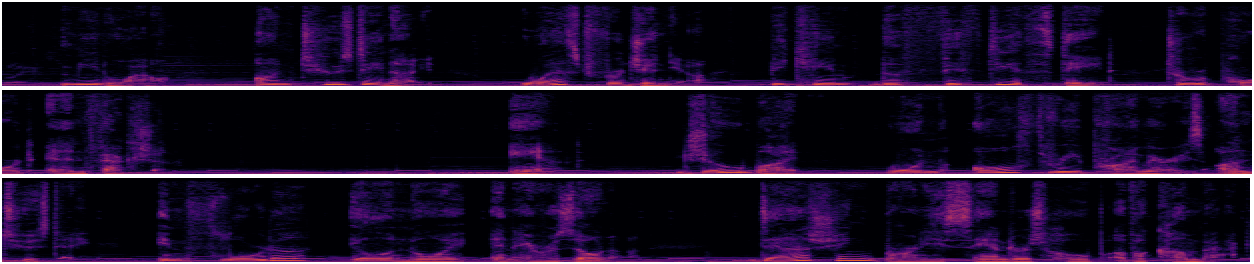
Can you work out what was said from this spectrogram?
please. Meanwhile, on Tuesday night, West Virginia became the 50th state to report an infection. And Joe Biden won all three primaries on Tuesday in Florida, Illinois, and Arizona, dashing Bernie Sanders' hope of a comeback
